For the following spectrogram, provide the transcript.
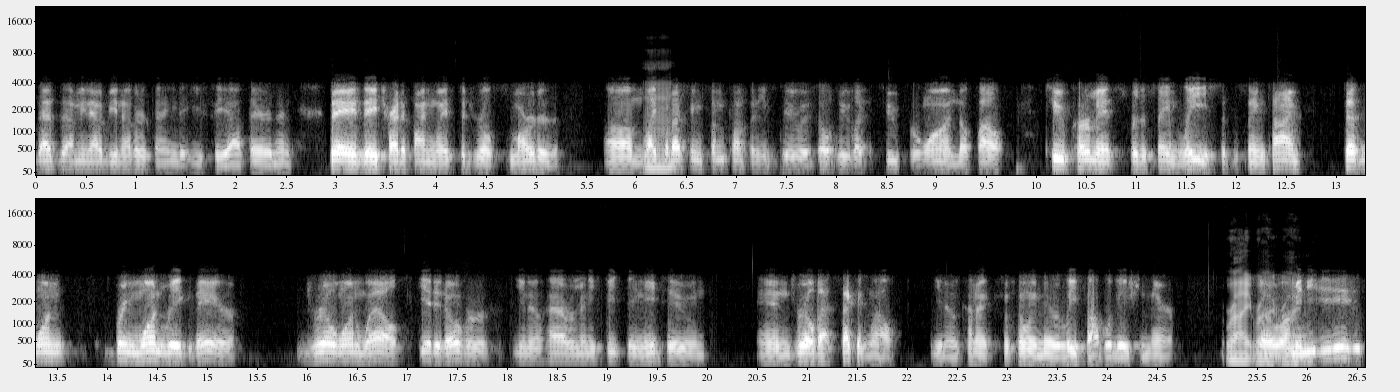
that I mean, that would be another thing that you see out there, and then they they try to find ways to drill smarter. Um, like mm-hmm. what I've seen some companies do is they'll do like a two for one. They'll file two permits for the same lease at the same time. Set one, bring one rig there, drill one well, skid it over, you know, however many feet they need to, and and drill that second well. You know, kind of fulfilling their lease obligation there. Right, right. So right. I mean, it,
